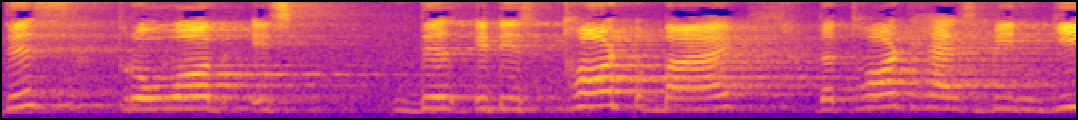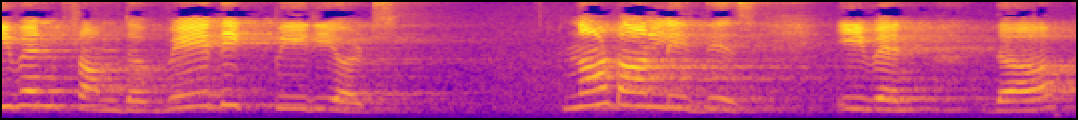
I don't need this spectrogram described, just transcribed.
This proverb is it is thought by the thought has been given from the vedic periods not only this, even the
